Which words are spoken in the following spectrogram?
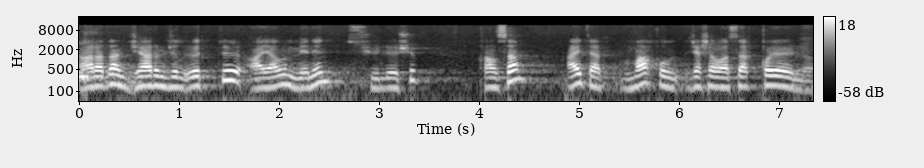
Арадан жарым жыл өттү аялым менен сүйлөшүп калсам айтат макул жашап алсак коелу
